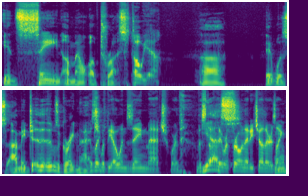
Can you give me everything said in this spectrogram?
insane amount of trust. Oh yeah, It was, I mean, it was a great match. it was like with the Owen Zayn match where the, the stuff they were Mm-hmm. throwing at each other is like,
